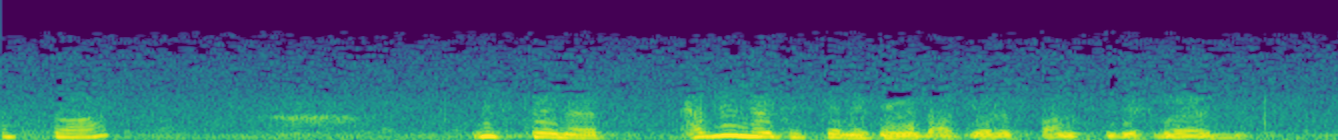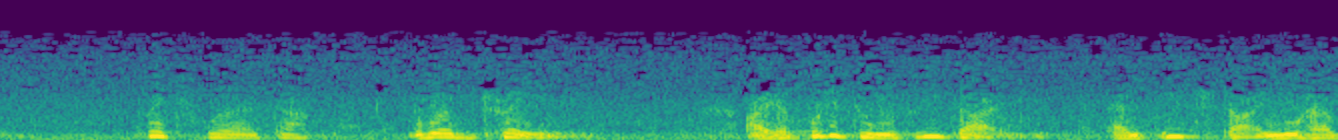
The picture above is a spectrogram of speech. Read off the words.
A sword. Miss Turner, have you noticed anything about your response to this word? Which word, Doctor? The word train. I have put it to you three times, and each time you have,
